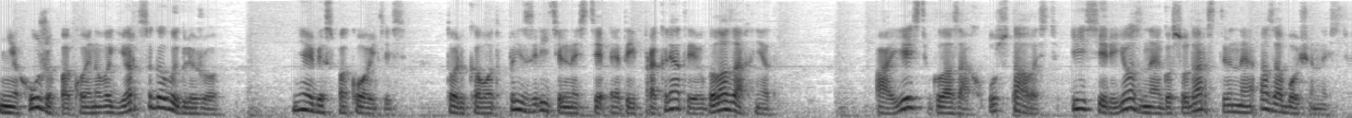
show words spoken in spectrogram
«Не хуже покойного герцога выгляжу?» «Не беспокойтесь, только вот презрительности этой проклятой в глазах нет» а есть в глазах усталость и серьезная государственная озабоченность.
